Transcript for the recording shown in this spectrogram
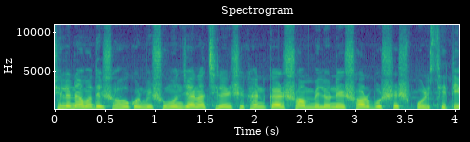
ছিলেন আমাদের সহকর্মী সুমন, জানাচ্ছিলেন সেখানকার সম্মেলনের সর্বশেষ পরিস্থিতি।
